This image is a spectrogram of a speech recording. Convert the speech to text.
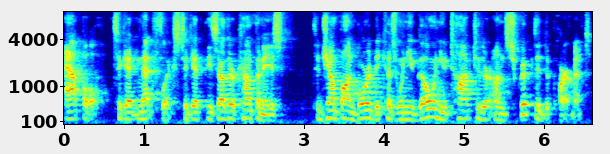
Apple, to get Netflix, to get these other companies to jump on board because when you go and you talk to their unscripted department,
